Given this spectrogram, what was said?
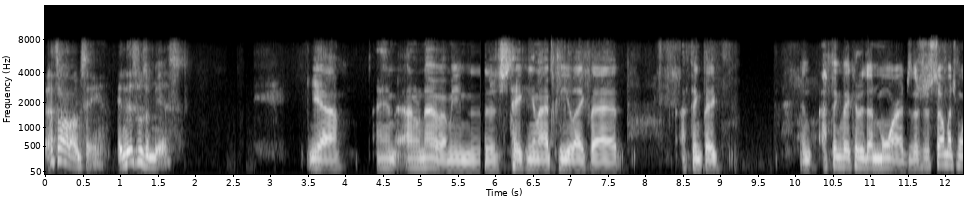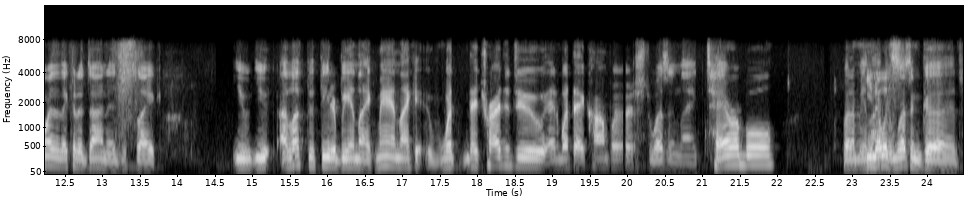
That's all I'm saying. And this was a miss. Yeah, and I don't know. I mean, they're just taking an IP like that. I think they, and I think they could have done more. There's just so much more that they could have done. It's just like you, you. I left the theater being like, man, like it, what they tried to do and what they accomplished wasn't like terrible, but I mean, You know like, what's- it wasn't good.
